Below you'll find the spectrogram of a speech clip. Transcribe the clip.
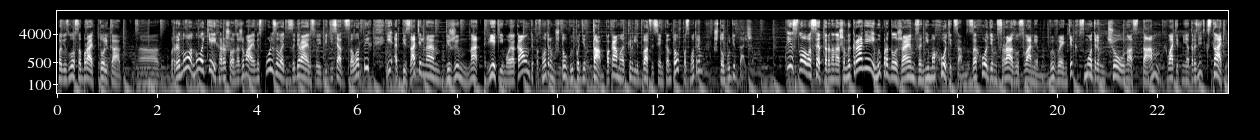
повезло собрать только э, Рено, ну окей, хорошо, нажимаем использовать, забираем свои 50 золотых и обязательно бежим на третий мой аккаунт и посмотрим, что выпадет там. Пока мы открыли 27 контов, посмотрим, что будет дальше. И снова Септор на нашем экране, и мы продолжаем за ним охотиться. Заходим сразу с вами в ивентик, смотрим, что у нас там. Хватит меня дразнить. Кстати,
